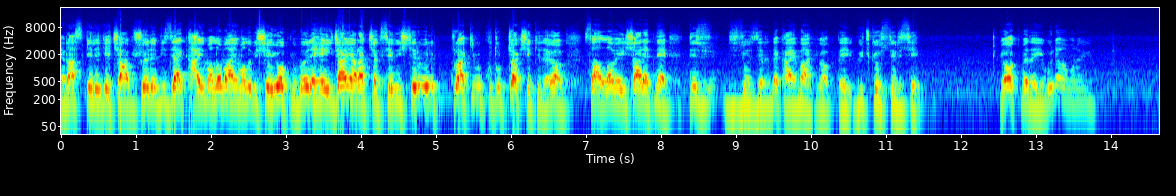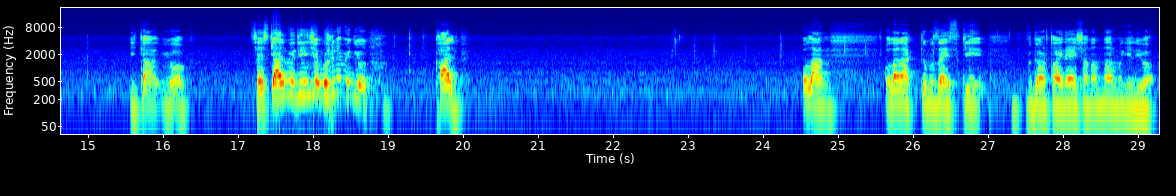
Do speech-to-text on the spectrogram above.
Rastgele geç abi. Şöyle bize kaymalı maymalı bir şey yok mu? Böyle heyecan yaratacak. Sevinçleri böyle rakibi kudurtacak şekilde yok. Salla ve işaret ne? Diz, diz gözlerinde kayma. Yok değil. Güç gösterisi. Yok be dayı. Bu ne amına? İka yok. Ses gelmiyor deyince böyle mi diyor? Kalp. Ulan. Ulan aklımıza eski bu 4 ayda yaşananlar mı geliyor?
